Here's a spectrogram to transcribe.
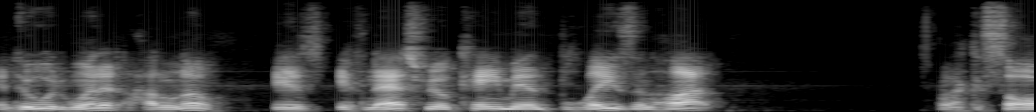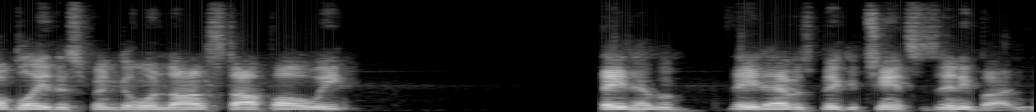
And who would win it? I don't know. Is if Nashville came in blazing hot, like a saw blade that's been going nonstop all week, they'd have a they'd have as big a chance as anybody.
